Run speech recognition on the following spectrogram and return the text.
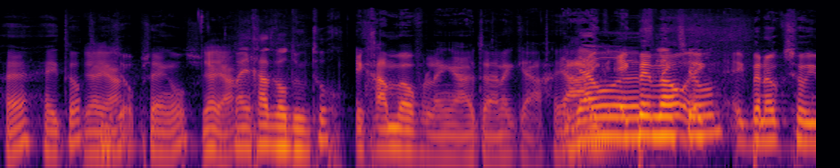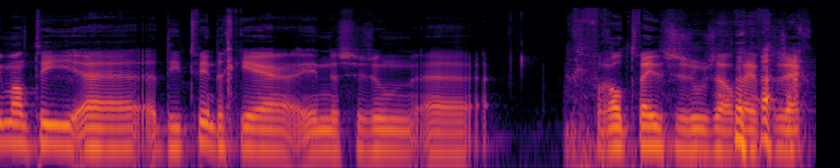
hè, heet dat Ja, ja. op zijn Engels. Ja, ja. Maar je gaat het wel doen, toch? Ik ga hem wel verlengen uiteindelijk, ja. ja ik, ik, ben wel, ik, ik ben ook zo iemand die, eh die twintig keer in de seizoen, eh, vooral het tweede seizoen zelf heeft gezegd,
